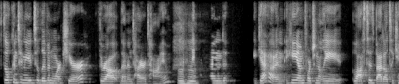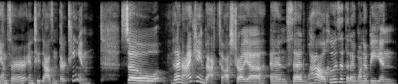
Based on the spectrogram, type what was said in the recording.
still continued to live and work here throughout that entire time. Mm-hmm. And yeah, and he unfortunately lost his battle to cancer in 2013. So then I came back to Australia and said, wow, who is it that I want to be and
